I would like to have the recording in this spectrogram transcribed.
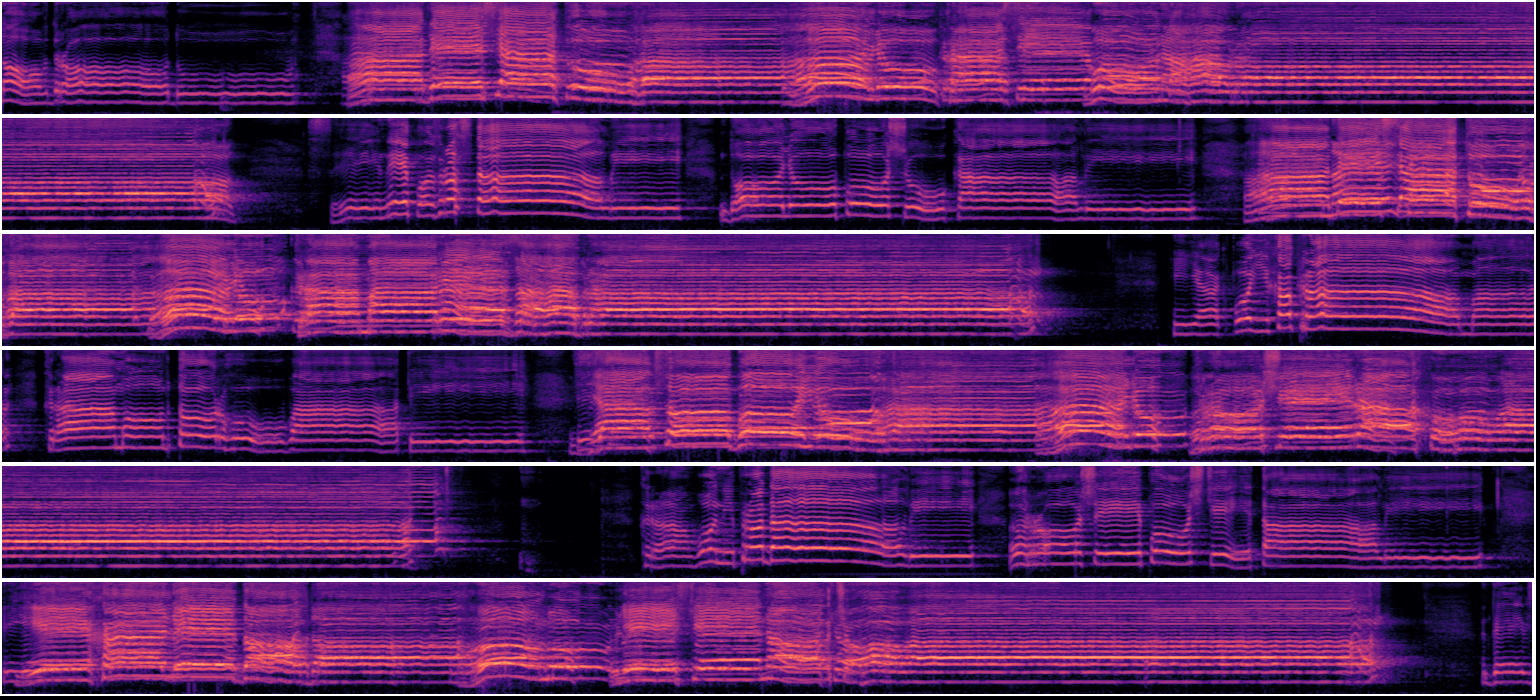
Синов дроду, а десяту Галю красиву наврод. Сини позростали, долю пошукали, Як поїхав крамар, крамом торгувати, взяв собою কহ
